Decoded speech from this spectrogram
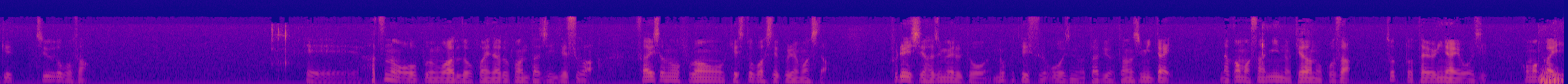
月中ロボさん。えー初のオープンワールドファイナルファンタジーですが、最初の不安を消し飛ばしてくれました。プレイし始めると、ノクティス王子の旅を楽しみたい。仲間3人のキャラの濃さ、ちょっと頼りない王子、細かい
